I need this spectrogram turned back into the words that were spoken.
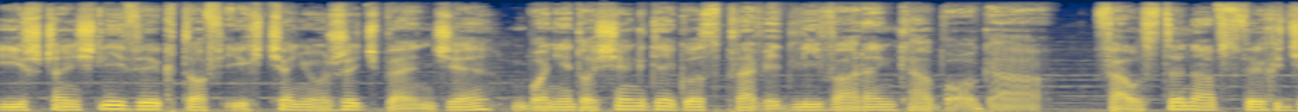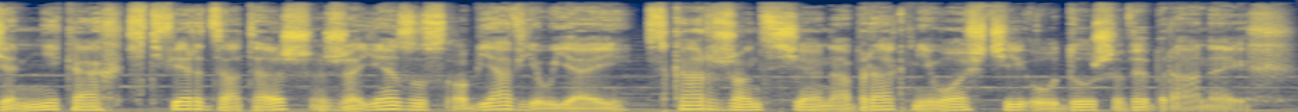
i szczęśliwy, kto w ich cieniu żyć będzie, bo nie dosięgnie go sprawiedliwa ręka Boga. Faustyna w swych dziennikach stwierdza też, że Jezus objawił jej, skarżąc się na brak miłości u dusz wybranych.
